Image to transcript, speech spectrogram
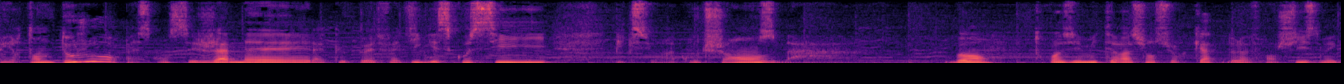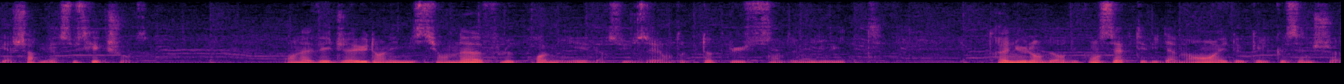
ils retentent toujours, parce qu'on sait jamais, la queue peut être fatiguée ce coup-ci, puis que sur un coup de chance, bah... Bon, troisième itération sur 4 de la franchise Mega Shark versus quelque chose. On avait déjà eu dans l'émission 9 le premier versus Géant Octopus en 2008. Très nul en dehors du concept évidemment et de quelques scènes chocs.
